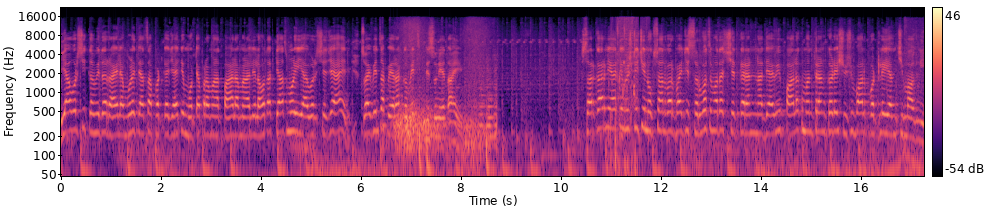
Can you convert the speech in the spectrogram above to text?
यावर्षी कमी दर राहिल्यामुळे त्याचा फटका जे आहे ते मोठ्या प्रमाणात पाहायला मिळालेला होता. त्याचमुळे यावर्षी जे आहेत सोयाबीनचा पेरा कमीच दिसून येत आहे. सरकारने अतिवृष्टीची नुकसान भरपाईची सर्वच मदत शेतकऱ्यांना द्यावी पालकमंत्र्यांकडे शिशुपाल पटले यांची मागणी.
